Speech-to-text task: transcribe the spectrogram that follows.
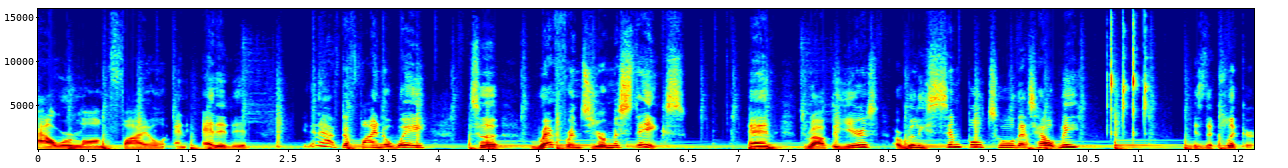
hour long file and edit it, you're gonna have to find a way to reference your mistakes. And throughout the years, a really simple tool that's helped me is the clicker.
